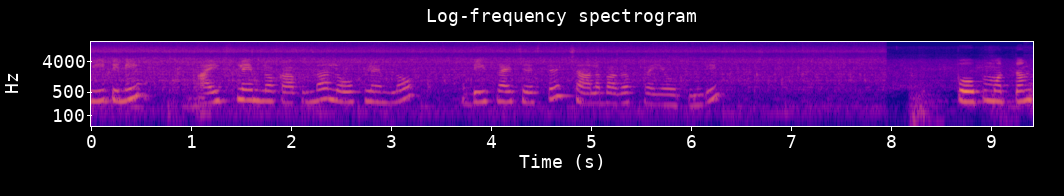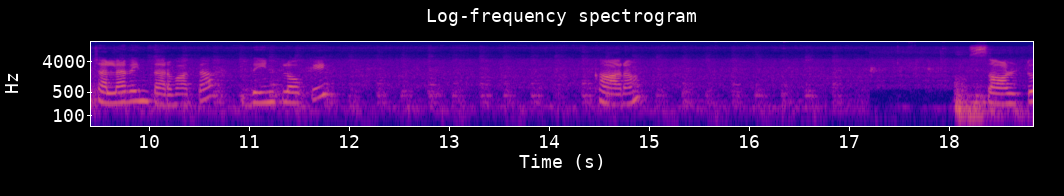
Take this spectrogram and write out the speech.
వీటిని హై ఫ్లేమ్లో కాకుండా లో ఫ్లేమ్లో డీప్ ఫ్రై చేస్తే చాలా బాగా ఫ్రై అవుతుంది. పోపు మొత్తం చల్లరిన తర్వాత దీంట్లోకి కారం సాల్ట్.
